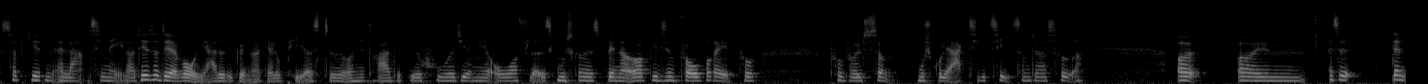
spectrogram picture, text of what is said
så giver den alarmsignaler. Og det er så der, hvor hjertet begynder at galopere afsted, åndedrættet bliver hurtigere, og mere overfladisk, musklerne spænder op, vi er ligesom forberedt på, på voldsom muskulær aktivitet, som det også hedder. Og, og øhm, altså, den,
